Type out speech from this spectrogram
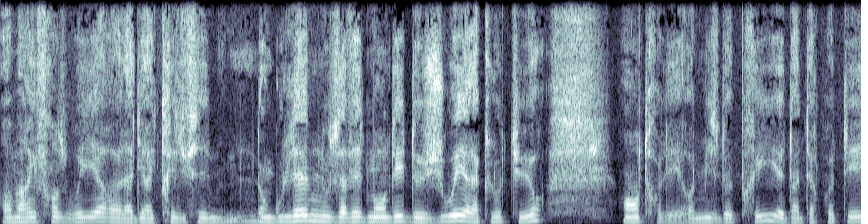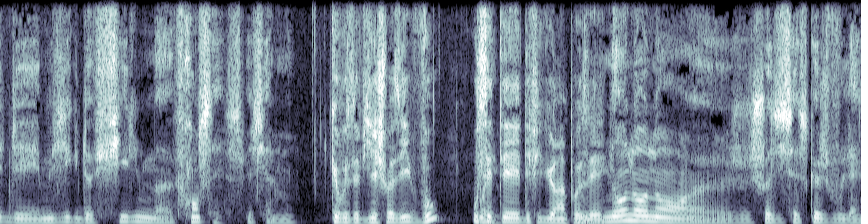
Oh, Marie-France Bruyère, la directrice du film d'Angoulême, nous avait demandé de jouer à la clôture entre les remises de prix et d'interpréter des musiques de films français spécialement. Que vous aviez choisi, vous Ou Oui. c'était des figures imposées Non, non, non, euh, je choisissais ce que je voulais.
